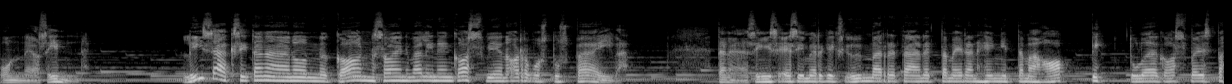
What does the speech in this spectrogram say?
Onnea sinne. Lisäksi tänään on kansainvälinen kasvien arvostuspäivä. Tänään siis esimerkiksi ymmärretään, että meidän hengittämä happi tulee kasveista.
